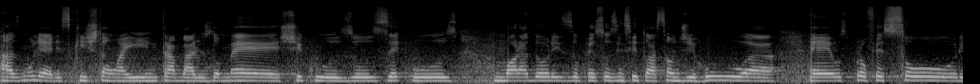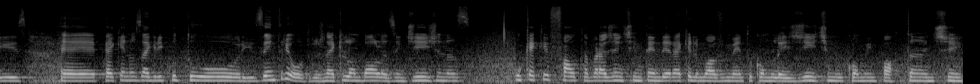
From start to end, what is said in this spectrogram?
as mulheres que estão aí em trabalhos domésticos, os, os moradores ou pessoas em situação de rua, é, os professores, é, pequenos agricultores, entre outros, né, quilombolas, indígenas. O que é que falta para a gente entender aquele movimento como legítimo, como importante,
